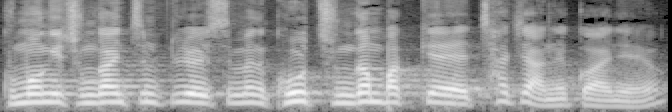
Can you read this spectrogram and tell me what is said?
구멍이 중간쯤 뚫려 있으면 그 중간밖에 차지 않을 거 아니에요?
